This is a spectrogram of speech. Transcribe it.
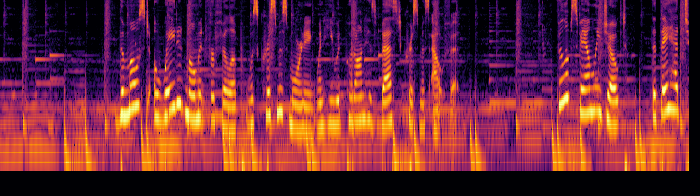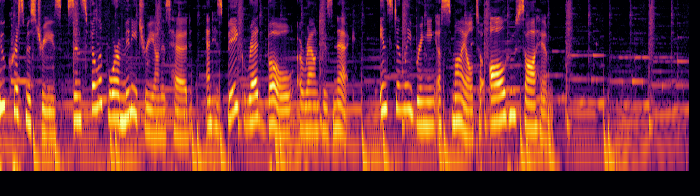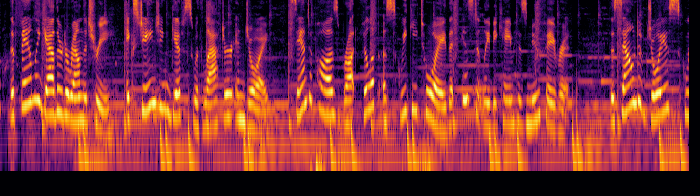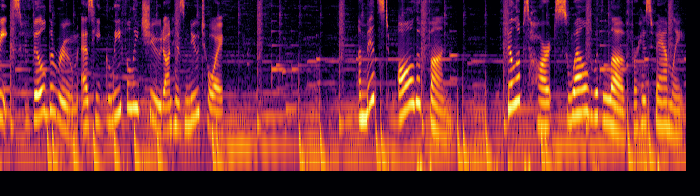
The most awaited moment for Filip was Christmas morning when he would put on his best Christmas outfit. Filip's family joked that they had two Christmas trees since Filip wore a mini tree on his head and his big red bow around his neck, instantly bringing a smile to all who saw him. The family gathered around the tree, exchanging gifts with laughter and joy. Santa Paws brought Filip a squeaky toy that instantly became his new favorite. The sound of joyous squeaks filled the room as he gleefully chewed on his new toy. Amidst all the fun, Filip's heart swelled with love for his family.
